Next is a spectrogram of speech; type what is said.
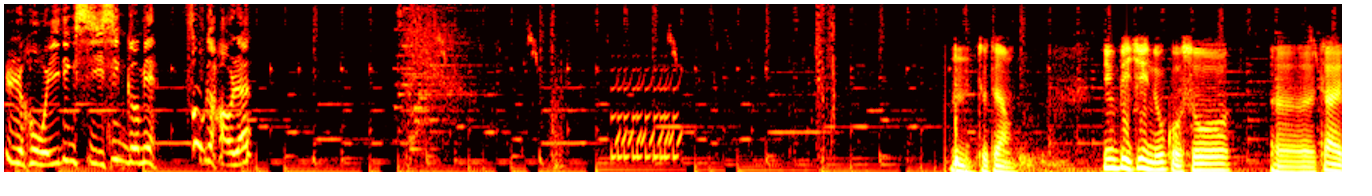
日后我一定洗心革面，做个好人。嗯，就这样。因为毕竟，如果说，呃，在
